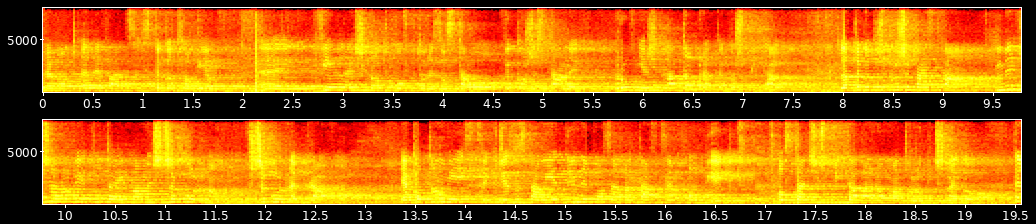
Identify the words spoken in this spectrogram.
remont elewacji. Z tego co wiem, e, wiele środków, które zostało wykorzystanych również dla dobra tego szpitala. Dlatego też proszę Państwa, my w Żarowie tutaj mamy szczególną, szczególne prawo. Jako to miejsce, gdzie został jedyny poza latawcem obiekt w postaci szpitala reumatologicznego, tę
